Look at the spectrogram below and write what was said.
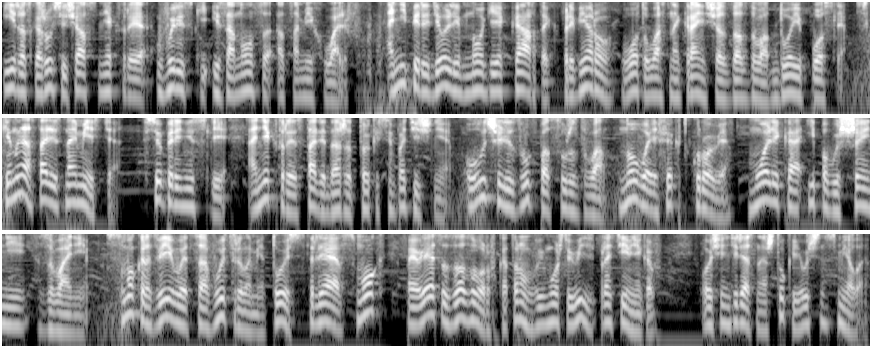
и расскажу сейчас некоторые вырезки из анонса от самих Valve. Они переделали многие карты, к примеру, вот у вас на экране сейчас даст 2, до и после. Скины остались на месте, все перенесли, а некоторые стали даже только симпатичнее. Улучшили звук под Source 2, новый эффект крови, молика и повышений званий. Смог развеивается выстрелами, то есть стреляя в смог, появляется зазор, в котором вы можете увидеть противников. Очень интересная штука и очень смелая.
